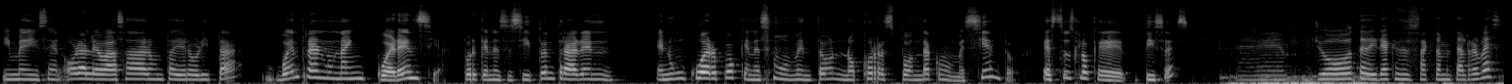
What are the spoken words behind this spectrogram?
y me dicen, órale, vas a dar un taller ahorita. Voy a entrar en una incoherencia, porque necesito entrar en, en un cuerpo que en ese momento no corresponde a cómo me siento. ¿Esto es lo que dices? Eh, yo te diría que es exactamente al revés.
